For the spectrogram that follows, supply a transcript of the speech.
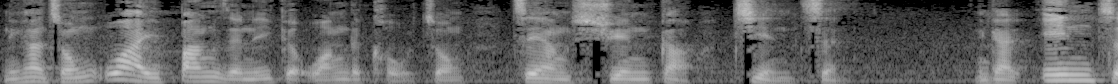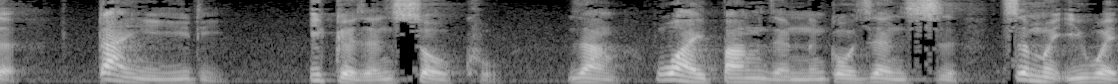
你看，从外邦人的一个王的口中这样宣告见证，你看，因着但以理一个人受苦。让外邦人能够认识这么一位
